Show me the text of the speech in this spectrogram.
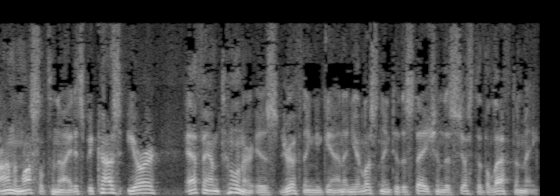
on the muscle tonight, it's because your FM tuner is drifting again, and you're listening to the station that's just to the left of me,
